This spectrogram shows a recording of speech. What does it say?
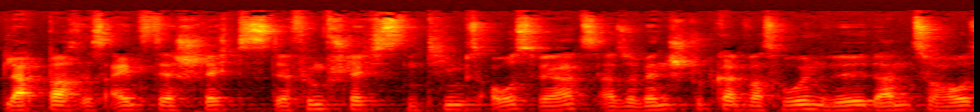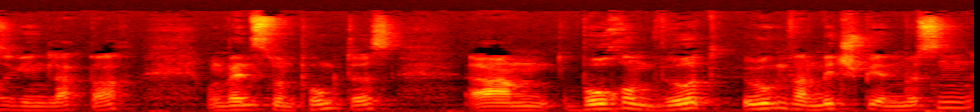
Gladbach ist eins der schlechtesten, der fünf schlechtesten Teams auswärts. Also wenn Stuttgart was holen will, dann zu Hause gegen Gladbach. Und wenn es nur ein Punkt ist. Ähm, Bochum wird irgendwann mitspielen müssen.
